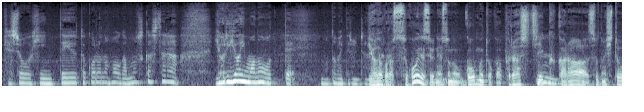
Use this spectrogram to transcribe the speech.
化粧品っていうところの方がもしかしたらより良いものをって求めてるんじゃないいやだからすごいですよね。そのゴムとかプラスチックから、うん、その人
